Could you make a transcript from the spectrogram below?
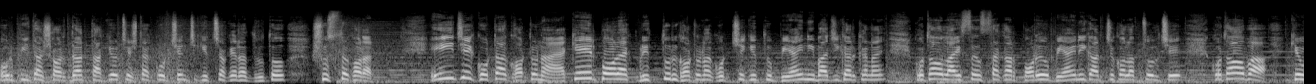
অর্পিতা সর্দার। তাকেও চেষ্টা করছেন চিকিৎসকেরা দ্রুত সুস্থ করার। এই যে গোটা ঘটনা, একের পর এক মৃত্যুর ঘটনা ঘটছে কিন্তু বেআইনি বাজি কারখানায়। কোথাও লাইসেন্স থাকার পরেও বেআইনি কার্যকলাপ চলছে। কোথাও বা কেউ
